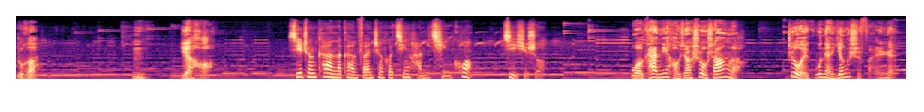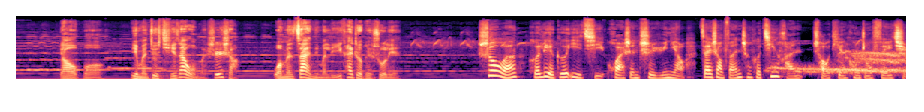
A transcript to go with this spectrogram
如何？嗯，也好。西城看了看凡尘和清寒的情况，继续说：“我看你好像受伤了，这位姑娘应是凡人，要不……”你们就骑在我们身上，我们载你们离开这片树林。说完，和烈哥一起化身赤羽鸟，载上凡尘和清寒，朝天空中飞去。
